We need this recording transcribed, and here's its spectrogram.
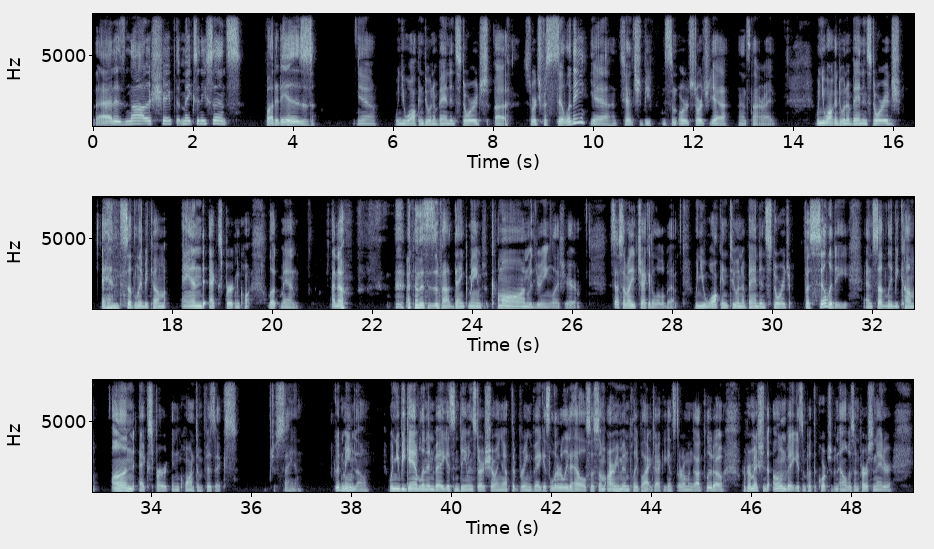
That is not a shape that makes any sense, but it is. Yeah. When you walk into an abandoned storage uh, storage facility, yeah, it should be some or storage. Yeah, that's not right. When you walk into an abandoned storage and suddenly become and expert in quant. Look, man, I know, I know this is about dank memes, but come on with your English here. Let's have somebody check it a little bit. When you walk into an abandoned storage facility and suddenly become unexpert in quantum physics. Just saying. Good meme though when you be gambling in Vegas and demons start showing up that bring Vegas literally to hell, so some army men play blackjack against the Roman god Pluto for permission to own Vegas and put the corpse of an Elvis impersonator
